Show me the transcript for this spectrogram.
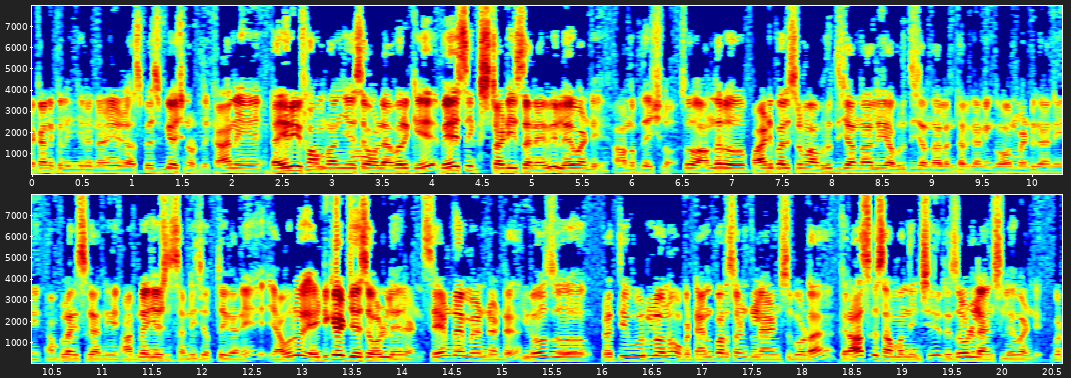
మెకానికల్ ఇంజనీర్ అని స్పెసిఫికేషన్ ఉంటుంది. కానీ డైరీ ఫామ్ రన్ చేసే వాళ్ళు ఎవరికి బేసిక్ స్టడీస్ అనేవి లేవండి ఆంధ్రప్రదేశ్లో సో అందరూ పాడి పరిశ్రమ అభివృద్ధి చెందాలి అభివృద్ధి చెందాలి అంటారు కానీ గవర్నమెంట్ కానీ ఎంప్లాయీస్ కానీ ఆర్గనైజేషన్స్ అన్ని చెప్తే కానీ ఎవరు ఎడ్యుకేట్ చేసేవాళ్ళు లేరండి. సేమ్ టైం ఏంటంటే ఈ రోజు ప్రతి ఊర్లోనూ ఒక టెన్ పర్సెంట్ ల్యాండ్స్ కూడా గ్రాస్కు సంబంధించి రిజర్వ్ ల్యాండ్స్ లేవండి. ఒక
